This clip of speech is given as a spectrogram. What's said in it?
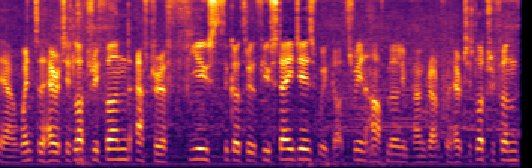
yeah, went to the Heritage Lottery Fund after a few to go through a few stages. We've got three and a half million pound grant from the Heritage Lottery Fund.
